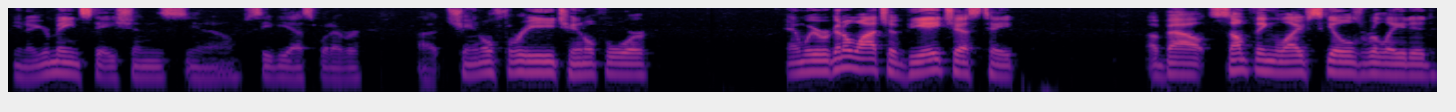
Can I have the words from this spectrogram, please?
you know your main stations, you know CBS, whatever, uh, Channel Three, Channel Four, and we were gonna watch a VHS tape about something life skills related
